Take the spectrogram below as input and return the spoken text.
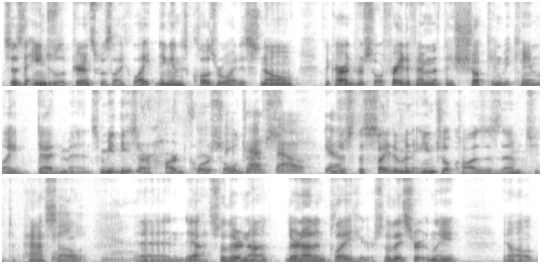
Says the angel's appearance was like lightning, and his clothes were white as snow. The guards were so afraid of him that they shook and became like dead men. So I mean, these are hardcore they soldiers. passed out, And just the sight of an angel causes them to, to pass out yeah. and yeah so they're not they're not in play here so they certainly you know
